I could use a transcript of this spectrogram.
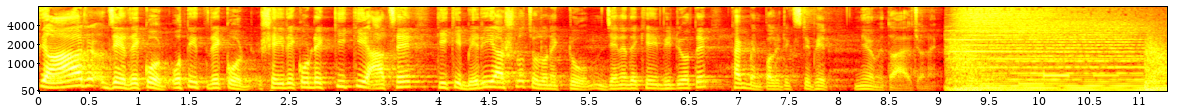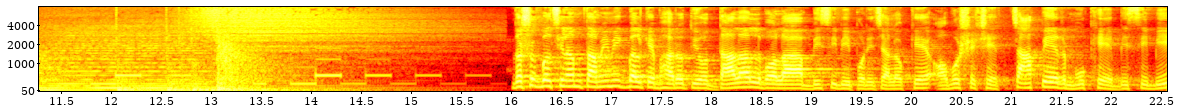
তার যে রেকর্ড, অতীত রেকর্ড, সেই রেকর্ডে কি কি আছে, কি কি বেরিয়ে আসলো, চলুন একটু জেনে দেখে এই ভিডিওতে। থাকবেন পলিটিক্স টিভির নিয়মিত আয়োজনে। দর্শক, বলছিলাম তামিম ইকবালকে ভারতীয় দালাল বলা বিসিবি পরিচালককে অবশেষে চাপের মুখে বিসিবি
